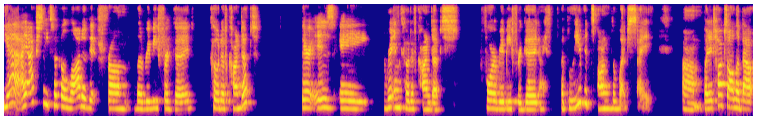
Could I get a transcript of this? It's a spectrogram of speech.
Yeah, I actually took a lot of it from the Ruby for Good Code of Conduct. There is a written code of conduct for Ruby for Good. I, I believe it's on the website. Um, but it talks all about,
